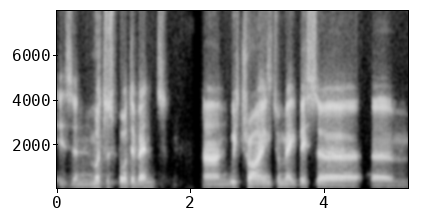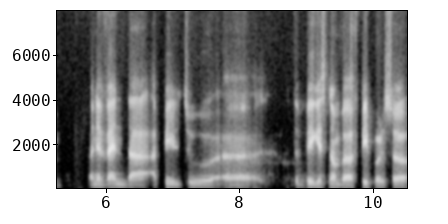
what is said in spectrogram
is a motorsport event, and we're trying to make this uh, um, an event that appeal to uh, the biggest number of people. So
